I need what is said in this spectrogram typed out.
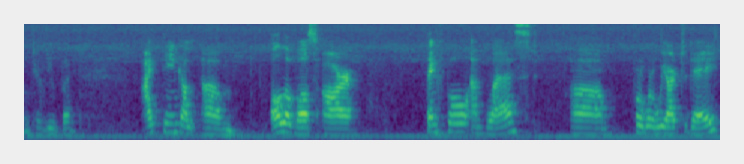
interview, but I think um, all of us are thankful and blessed um, for where we are today.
